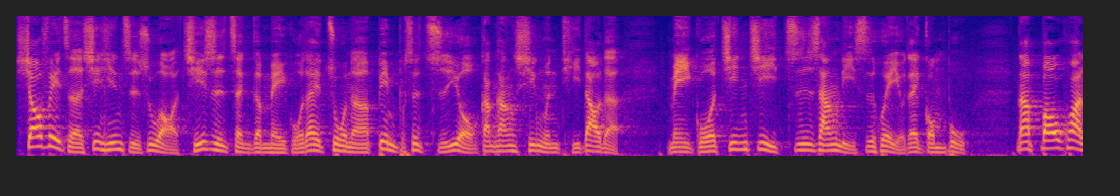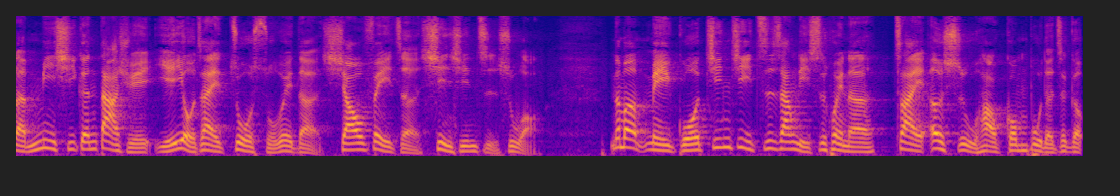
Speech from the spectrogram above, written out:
消费者信心指数哦，其实整个美国在做呢，并不是只有刚刚新闻提到的美国经济咨商理事会有在公布。那包括了密西根大学也有在做所谓的消费者信心指数哦。那么美国经济咨商理事会呢，在二十五号公布的这个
